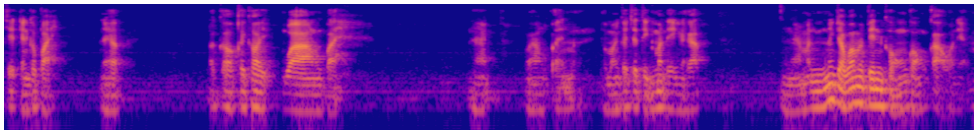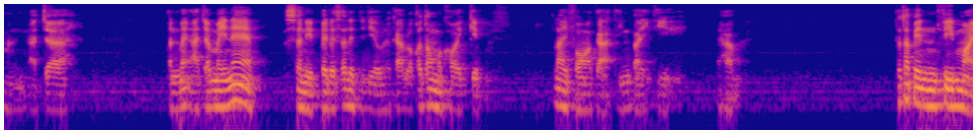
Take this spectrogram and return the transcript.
เช็ดกันเข้าไปนะครับ แล้วก็ค่อยๆวางลงไปนะวางไปมันเดี๋ยวมันก็จะติดมันเองนะครับนะมันเนื่องจากว่ามันเป็นของของเก่าเนี่ยมันอาจจะ มันไม่อาจจะไม่แนบ สนิทไปเลยสักทีเดียวนะครับ เราก็ต้องมาคอยเก็บไล่ฟองอากาศทิ้งไปอีกทีนะครับ ถ้าถ้าเป็นฟิล์มใหม่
